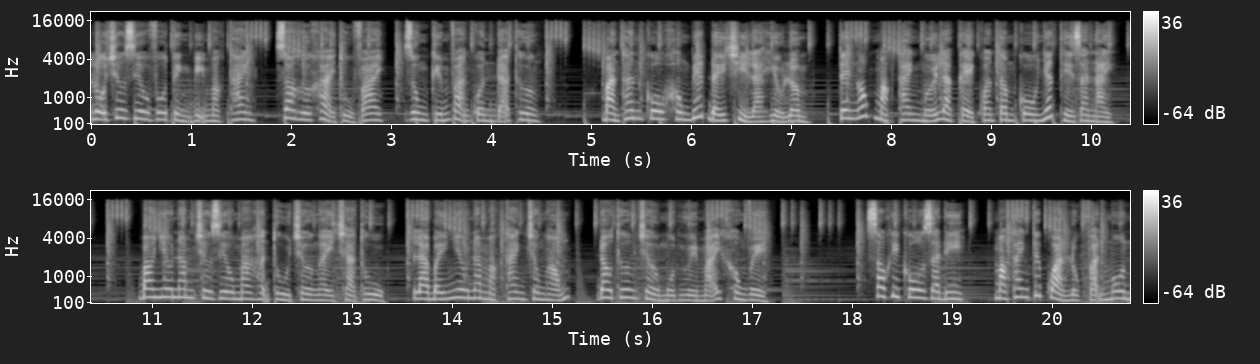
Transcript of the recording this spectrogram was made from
Lộ Chiêu Diêu vô tình bị Mạc Thanh, do hứa khải thủ vai, dùng kiếm vạn quân đã thương. Bản thân cô không biết đấy chỉ là hiểu lầm, tên ngốc Mạc Thanh mới là kẻ quan tâm cô nhất thế gian này. Bao nhiêu năm Trương Diêu mang hận thù chờ ngày trả thù, là bấy nhiêu năm Mạc Thanh trông hóng, đau thương chờ một người mãi không về. Sau khi cô ra đi, Mạc Thanh tiếp quản lục vạn môn,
